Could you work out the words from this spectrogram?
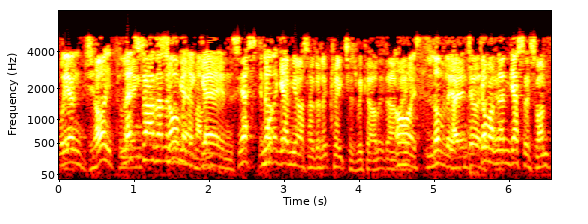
we enjoy playing Let's try that so many game, games. Yes, You know the game you're so good at creatures, we call it, don't Oh, we? it's lovely. I enjoy it. Come on then, guess this one.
